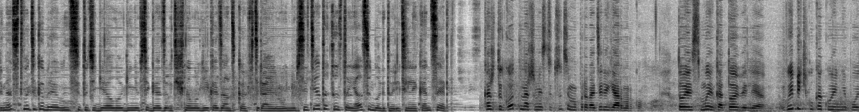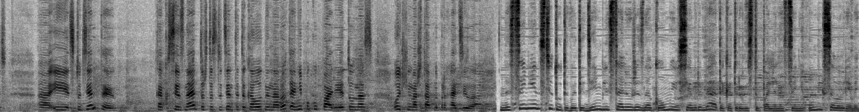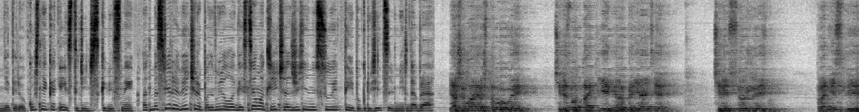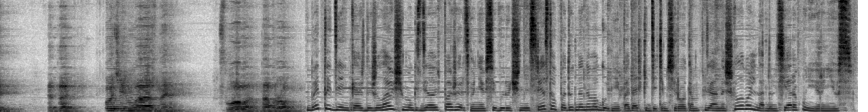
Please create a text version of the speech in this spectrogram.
13 декабря в Институте геологии нефтегазовой технологии Казанского федерального университета состоялся благотворительный концерт. Каждый год в нашем институте мы проводили ярмарку. То есть мы готовили выпечку какую-нибудь, а, и студенты, как все знают, то, что студенты это голодный народ, и они покупали. И это у нас очень масштабно проходило. На сцене института в этот день блистали уже знакомые всем ребята, которые выступали на сцене Уникса во время Дня первокурсника или студенческой весны. Атмосфера вечера позволила гостям отвлечься от жизненной суеты и погрузиться в мир добра. Я желаю, чтобы вы через вот такие мероприятия через всю жизнь пронесли это очень важное слово «добро». В этот день каждый желающий мог сделать пожертвование. Все вырученные средства пойдут на новогодние подарки детям-сиротам. Диана Шилова, Леонард Ультьяров, Универ News.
